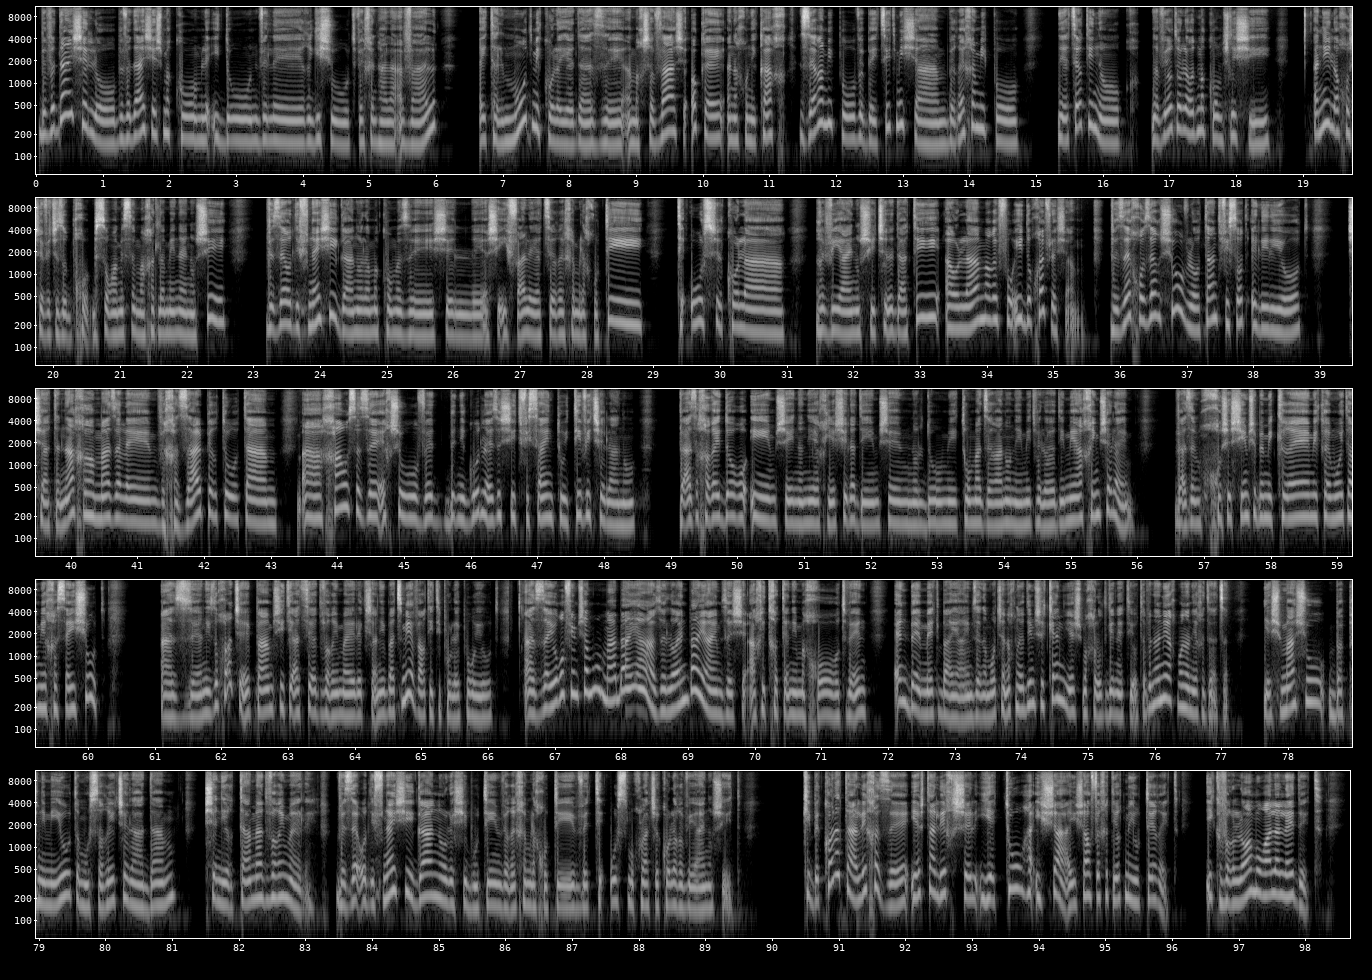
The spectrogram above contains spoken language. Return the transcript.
בוודאי שלא, בוודאי שיש מקום לעידון ולרגישות וכן הלאה, אבל ההתעלמות מכל הידע הזה, המחשבה שאוקיי, אנחנו ניקח זרע מפה וביצית משם, ורחם מפה, נייצר תינוק, נביא אותו לעוד מקום שלישי. אני לא חושבת שזאת בשורה משמחת למין האנושי, וזה עוד לפני שהגענו למקום הזה של השאיפה לייצר רחם מלאכותי, תיעוש של כל הרבייה האנושית שלדעתי העולם הרפואי דוחף לשם. וזה חוזר שוב לאותן תפיסות אליליות שהתנ"ך רמז עליהם וחז"ל פירטו אותם. הכאוס הזה איכשהו עובד בניגוד לאיזושהי תפיסה אינטואיטיבית שלנו. ואז אחרי דור רואים שנניח יש ילדים שהם נולדו מתרומת זרע אנונימית ולא יודעים מי האחים שלהם. ואז הם חוששים שבמקרה הם יקיימו איתם יחסי אישות. אז אני זוכרת שפעם שהתייעצתי הדברים האלה כשאני בעצמי עברתי טיפולי פוריות אז היו רופאים שאמרו מה הבעיה זה לא אין בעיה עם זה שאח התחתן עם אחות ואין אין באמת בעיה עם זה למרות שאנחנו יודעים שכן יש מחלות גנטיות אבל נניח בוא נניח את זה לצד. יש משהו בפנימיות המוסרית של האדם שנרתע מהדברים האלה וזה עוד לפני שהגענו לשיבוטים ורחם מלאכותי ותיעוש מוחלט של כל הרבייה האנושית. כי בכל התהליך הזה יש תהליך של יתור האישה, האישה הופכת להיות מיותרת. היא כבר לא אמורה ללדת,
